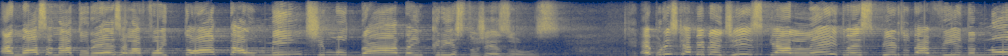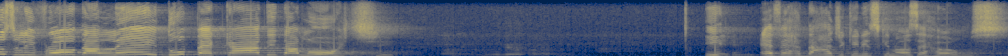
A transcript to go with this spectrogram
A nossa natureza ela foi totalmente mudada em Cristo Jesus. É por isso que a Bíblia diz que a lei do Espírito da vida nos livrou da lei do pecado e da morte. E é verdade, queridos, que nós erramos,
